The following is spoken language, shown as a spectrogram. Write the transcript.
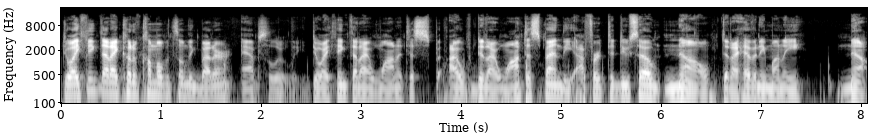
Do I think that I could have come up with something better? Absolutely. Do I think that I wanted to? Sp- I, did I want to spend the effort to do so? No. Did I have any money? No.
